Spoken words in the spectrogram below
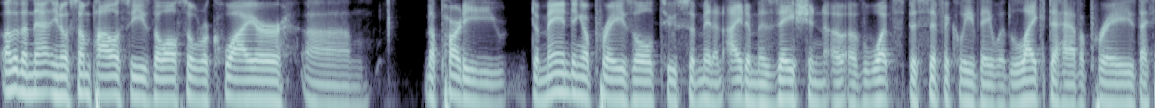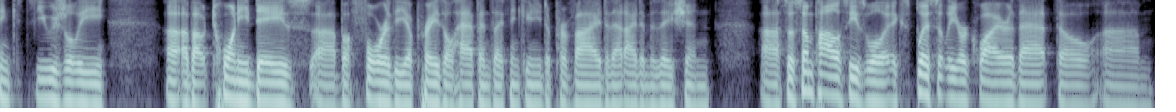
other than that, you know, some policies they'll also require um, the party demanding appraisal to submit an itemization of, of, what specifically they would like to have appraised. I think it's usually uh, about 20 days uh, before the appraisal happens. I think you need to provide that itemization. Uh, so some policies will explicitly require that, though. Um,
